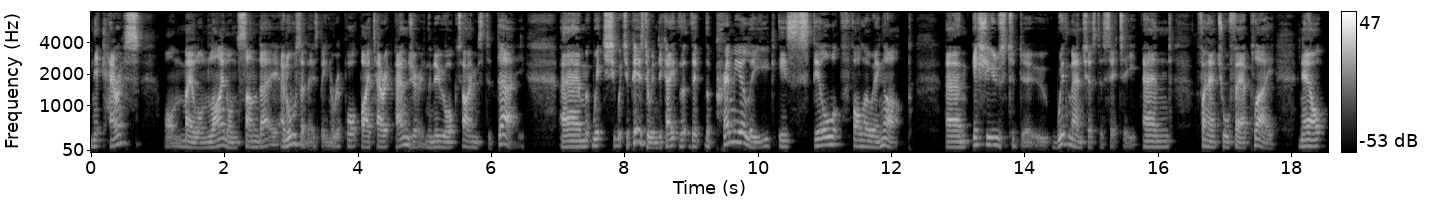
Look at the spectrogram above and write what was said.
Nick Harris on Mail Online on Sunday, and also there's been a report by Tariq Panja in the New York Times today, um, which which appears to indicate that the, the Premier League is still following up um, issues to do with Manchester City and financial fair play. Now,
